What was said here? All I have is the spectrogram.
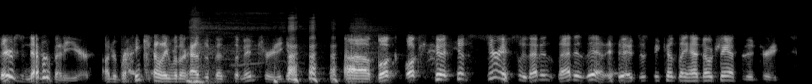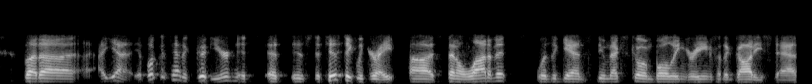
there's never been a year under Brian Kelly where there hasn't been some intrigue. uh, book, book. seriously, that is that is it. Just because they had no chance at intrigue. But uh, yeah, Book has had a good year. It's it, it's statistically great. Uh, spent a lot of it was against New Mexico and Bowling Green for the gaudy stats.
